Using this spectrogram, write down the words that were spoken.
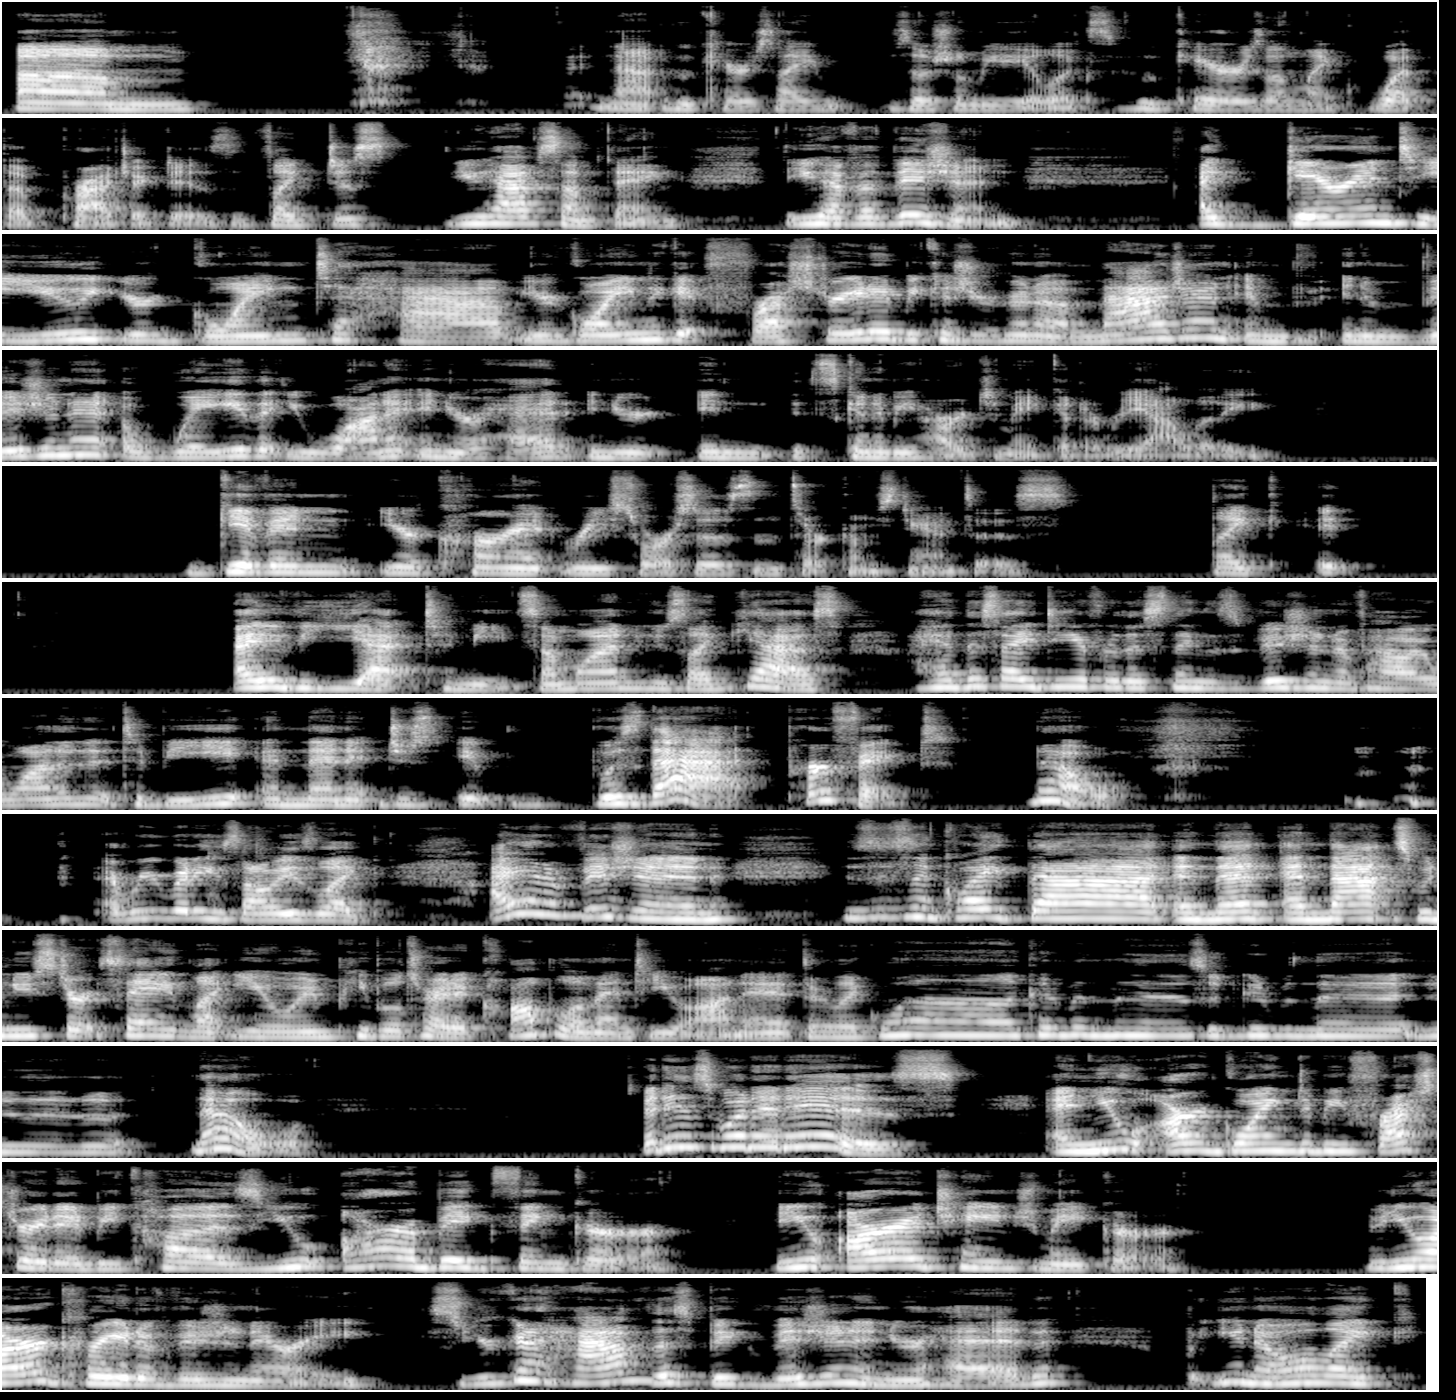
Um not who cares how social media looks who cares on like what the project is. It's like just you have something that you have a vision. I guarantee you you're going to have you're going to get frustrated because you're going to imagine and, and envision it a way that you want it in your head and you're in it's going to be hard to make it a reality. Given your current resources and circumstances. Like it I've yet to meet someone who's like, yes, I had this idea for this thing, this vision of how I wanted it to be. And then it just, it was that perfect. No. Everybody's always like, I had a vision. This isn't quite that. And then, and that's when you start saying like, you know, when people try to compliment you on it, they're like, well, it could have been this, it could have been that. No. It is what it is. And you are going to be frustrated because you are a big thinker you are a change maker. And you are a creative visionary. So you're going to have this big vision in your head, but you know, like,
